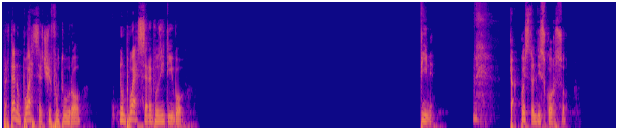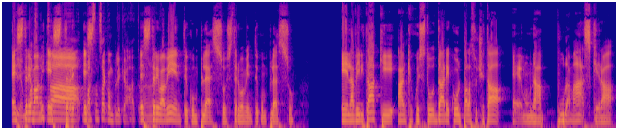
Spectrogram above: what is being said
Per te non può esserci futuro. Non può essere positivo. Fine. Cioè, questo è il discorso. Estremamente... Sì, abbastanza, estre- abbastanza complicato. Eh. Estremamente eh. complesso, estremamente complesso. E la verità è che anche questo dare colpa alla società è una pura maschera.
